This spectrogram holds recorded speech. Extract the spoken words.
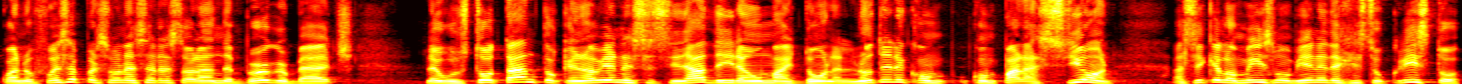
cuando fue esa persona a ese restaurante de Burger Batch, le gustó tanto que no había necesidad de ir a un McDonald's. No tiene comparación. Así que lo mismo viene de Jesucristo.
